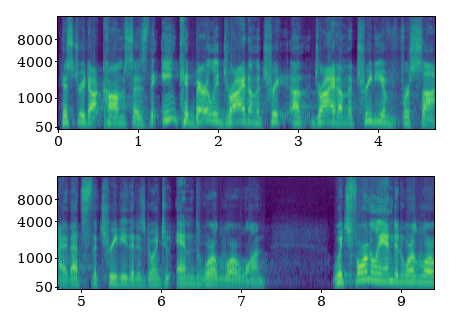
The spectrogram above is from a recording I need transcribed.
History.com says the ink had barely dried on the, tre- uh, dried on the Treaty of Versailles. That's the treaty that is going to end World War I. which formally ended World War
